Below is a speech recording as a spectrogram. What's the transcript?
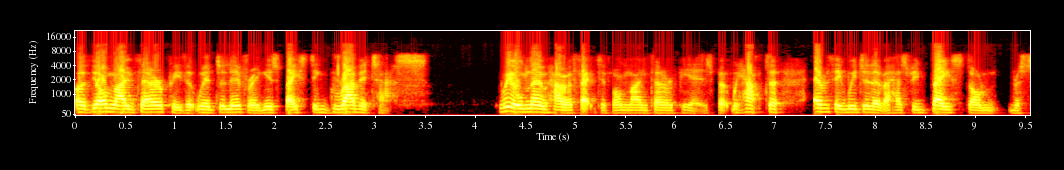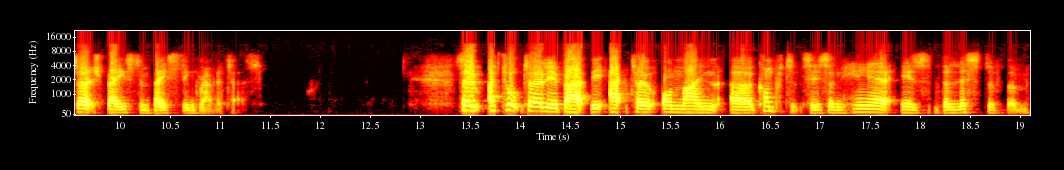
uh, the online therapy that we're delivering is based in gravitas. We all know how effective online therapy is, but we have to everything we deliver has to be based on research based and based in gravitas. So I talked earlier about the ACTO online uh, competencies, and here is the list of them.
